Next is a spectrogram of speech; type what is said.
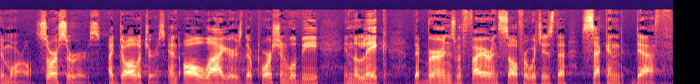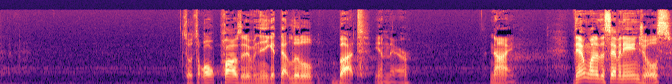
immoral, sorcerers, idolaters, and all liars, their portion will be in the lake that burns with fire and sulfur, which is the second death. So it's all positive, and then you get that little but in there. Nine. Then one of the seven angels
